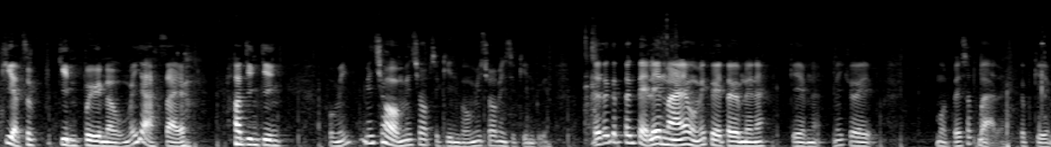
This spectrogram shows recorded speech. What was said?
เกลียดสกินปืนอะผมไม่อยากใส่เอาจริง ๆ ผมไม่ไม่ชอบไม่ชอบสกิน ผมไม่ชอบเป็นสกินปืนแล้วตั้งตั้งแต่เล่นมาเนี่ยผมไม่เคยเติมเลยนะเกมเนี่ยไม่เคยหมดไปสักบาทเลยกับเกม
